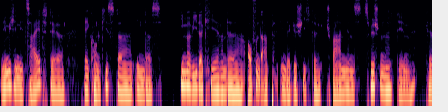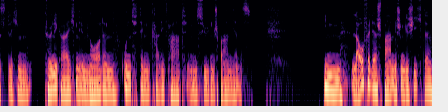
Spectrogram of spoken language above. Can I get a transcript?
nämlich in die Zeit der Reconquista, in das immer wiederkehrende Auf und Ab in der Geschichte Spaniens zwischen den christlichen Königreichen im Norden und dem Kalifat im Süden Spaniens. Im Laufe der spanischen Geschichte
